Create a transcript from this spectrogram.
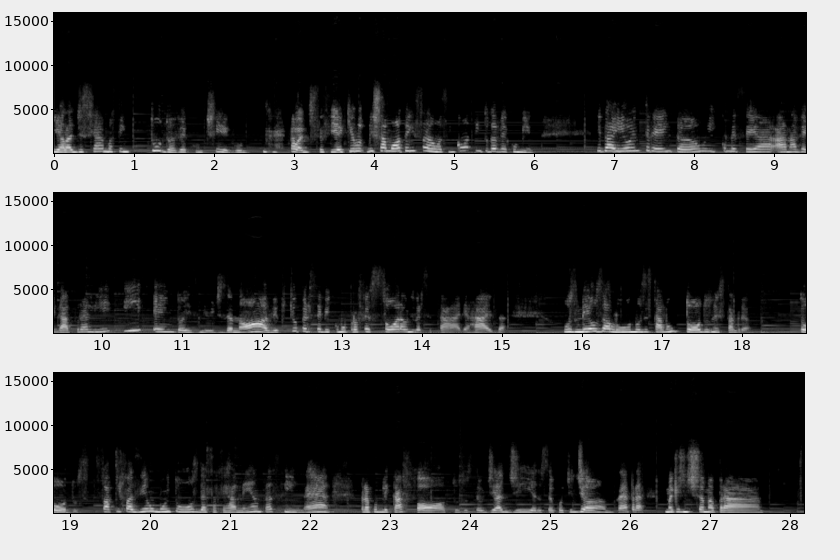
E ela disse, ah, mas tem tudo a ver contigo? Ela disse assim, e aquilo me chamou a atenção, assim, como tem tudo a ver comigo? E daí eu entrei, então, e comecei a, a navegar por ali. E em 2019, o que, que eu percebi como professora universitária, Raiza? Os meus alunos estavam todos no Instagram. Todos. Só que faziam muito uso dessa ferramenta, assim, né? Para publicar fotos do seu dia a dia, do seu cotidiano, né? Pra, como é que a gente chama para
